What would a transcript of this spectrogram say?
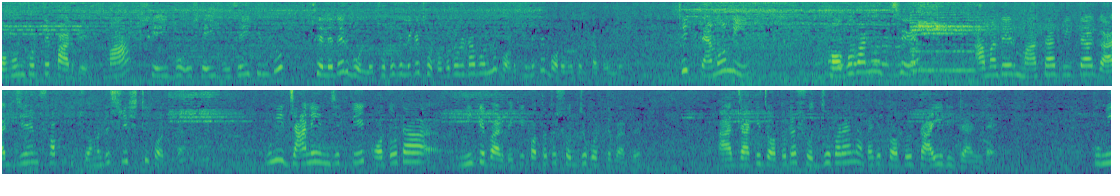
বহন করতে পারবে। মা সেই সেই বুঝেই কিন্তু ছেলেদের বলল। ছোট ছেলেকে ছোট বোতলটা বলল, বড় ছেলেকে বড় বোতলটা বলল। ঠিক তেমনই ভগবান হচ্ছে আমাদের মাতা, পিতা গার্জেন সব কিছু আমাদের সৃষ্টিকর্তা। উনি জানেন যে কে কতটা নিতে পারবে, কে কতটা সহ্য করতে পারবে। আর যাকে যতটা সহ্য করায় না, তাকে ততটাই রিটার্ন দেয়। তুমি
